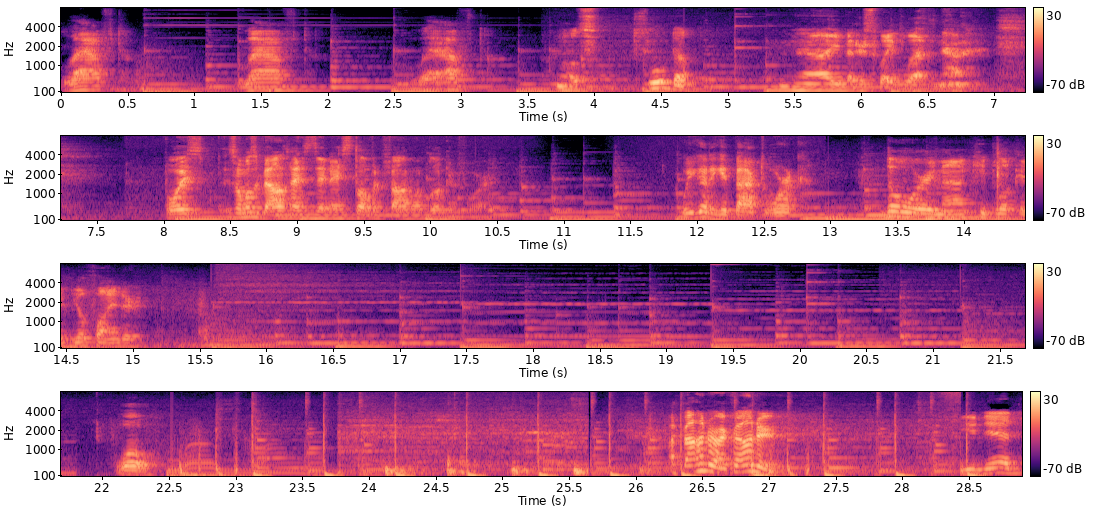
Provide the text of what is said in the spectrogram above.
left, left, left. Well, slow down. No, you better swipe left now. Boys, it's almost Valentine's Day and I still haven't found what I'm looking for. We gotta get back to work. Don't worry, man. Keep looking. You'll find her. Whoa. I found her, I found her. You did.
